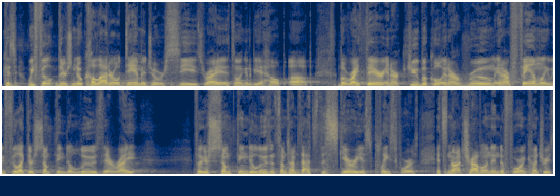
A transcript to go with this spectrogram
because we feel there's no collateral damage overseas, right? It's only going to be a help up. But right there in our cubicle, in our room, in our family, we feel like there's something to lose there, right? feel like there's something to lose, and sometimes that's the scariest place for us. It's not traveling into foreign countries.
